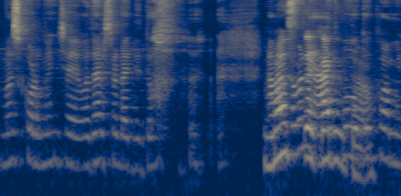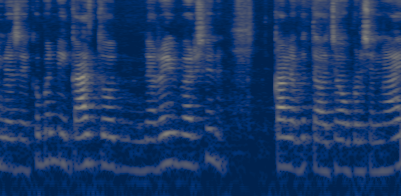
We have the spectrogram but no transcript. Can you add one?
મસ્કોડ મંચાએ વધારે સડા દીધો. મસ્ત કરી બહુ દુખવા માંડ્યો છે ખબર નહીં કાલ તો રવિવાર છે ને કાલે બતાવવા જવું પડશે. ને આ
